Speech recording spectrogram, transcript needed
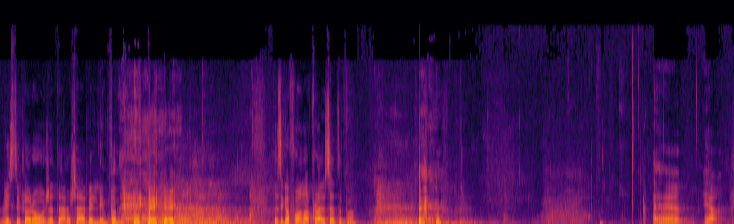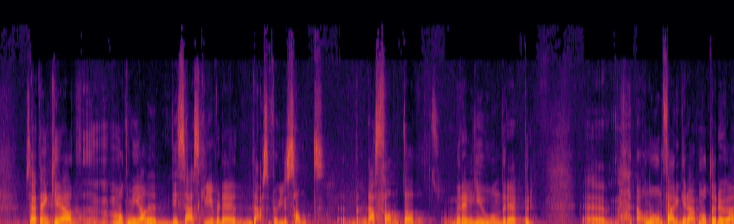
Hvis du klarer å oversette her, så er jeg veldig imponert. Du skal få en applaus etterpå. Eh, ja. Så jeg tenker at Mye av det disse her skriver, det, det, er selvfølgelig sant. Det er sant at religion dreper. Eh, og Noen farger er på en måte røde,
